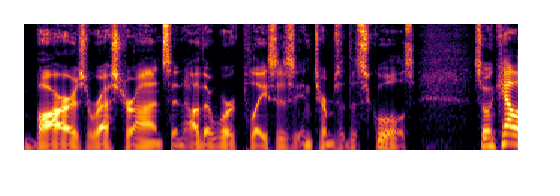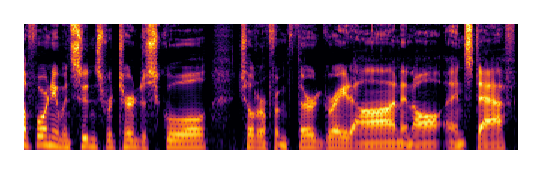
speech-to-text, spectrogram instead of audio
bars, restaurants, and other workplaces in terms of the schools. So in California, when students return to school, children from third grade on and all and staff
